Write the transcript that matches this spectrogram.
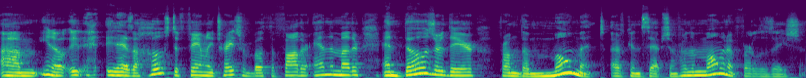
Um, you know, it, it has a host of family traits from both the father and the mother, and those are there from the moment of conception, from the moment of fertilization.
